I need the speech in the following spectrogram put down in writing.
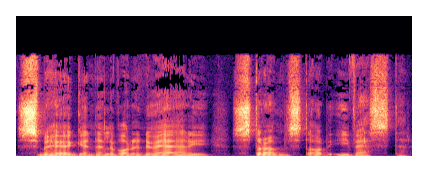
Smögen eller vad det nu är i Strömstad i väster.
